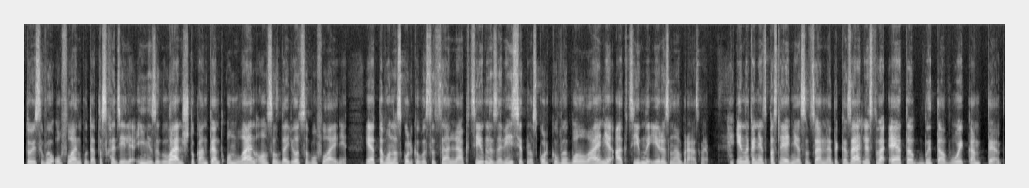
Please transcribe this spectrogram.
То есть вы офлайн куда-то сходили. И не забываем, что контент онлайн, он создается в офлайне. И от того, насколько вы социально активны, зависит, насколько вы в онлайне активны и разнообразны. И, наконец, последнее социальное доказательство — это бытовой контент.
